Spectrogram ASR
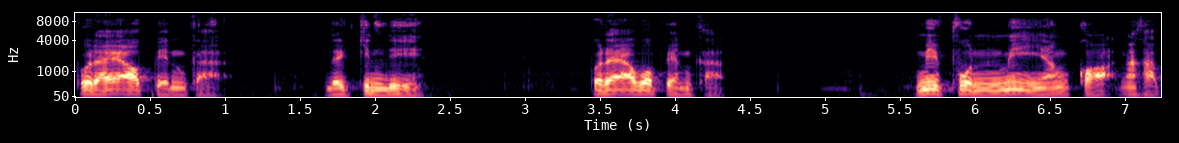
ผู้ใดเอาเป็นกะได้กินดี ผู้ใดเอาบ่เป็นกะมีฝุ่นมีหยังเกาะนะครับ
